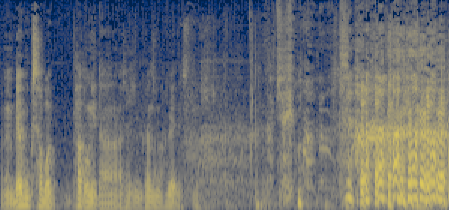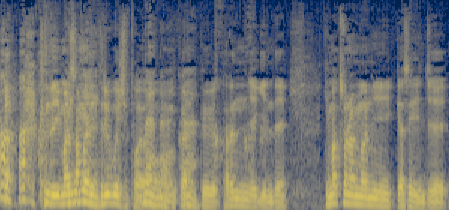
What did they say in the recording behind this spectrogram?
매국 사법 파동이다. 사실 그런 생각하게 됐습니다. 갑자기 막. 근데 이 말씀 한마디 드리고 싶어요. 네네. 어, 그러니까 네. 그 다른 얘기인데 김학순 할머니께서 이제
